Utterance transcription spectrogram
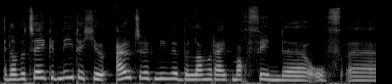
En dat betekent niet dat je uiterlijk niet meer belangrijk mag vinden. Of uh,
